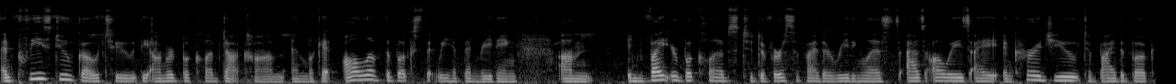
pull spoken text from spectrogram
And please do go to theonwardbookclub.com and look at all of the books that we have been reading. Um, invite your book clubs to diversify their reading lists. As always, I encourage you to buy the book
